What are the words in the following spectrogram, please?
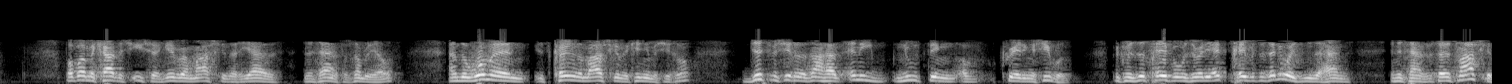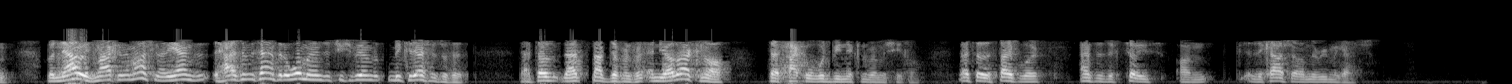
But by mekadosh isha gave her a mashkin that he has in his hands for somebody else, and the woman is carrying the mashkin of the kinyan mashiach. This mashiach does not have any new thing of creating a shiva because this chayfer was already chayfer is anyways in the hands in his hands, so it's mashkin. But now he's marking the mashkin, and he has in his hand to the woman that she should be be kadeshes with it. That doesn't that's not different from any other akno that taka would be nikin by Mashiach. That's how the Stifler answers the choice on the kasha on the Rimagash.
